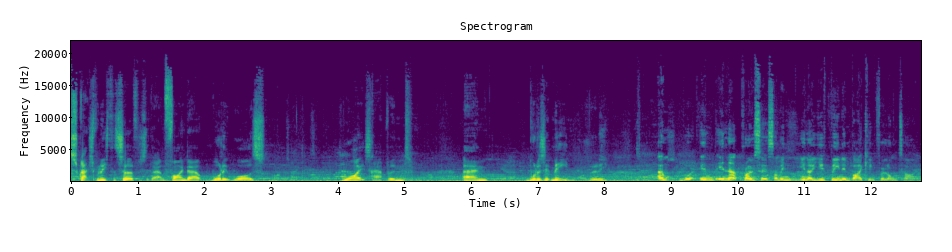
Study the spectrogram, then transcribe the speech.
scratch beneath the surface of that and find out what it was, why it's happened, and what does it mean, really. And in, in that process, I mean, you know, you've been in biking for a long time.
